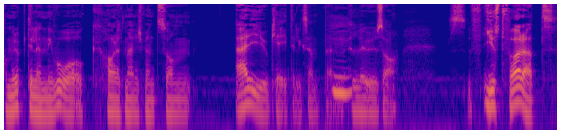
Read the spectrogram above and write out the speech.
kommer upp till en nivå och har ett management som är i UK till exempel Mm. eller USA. Just för att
